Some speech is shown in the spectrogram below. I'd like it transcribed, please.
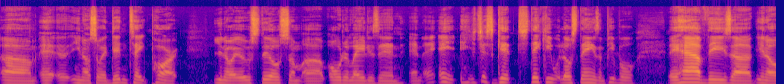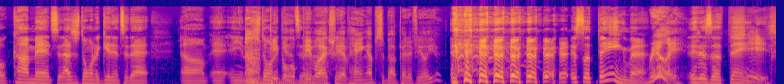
um, eh, eh, you know, so it didn't take part. You know, it was still some uh, older ladies in, and, and, you just get sticky with those things, and people they have these, uh, you know, comments, and I just don't want to get into that. Um, and, and, you know, just don't People people that. actually have hangups about pedophilia. it's a thing, man. Really? It is a thing. Jeez.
